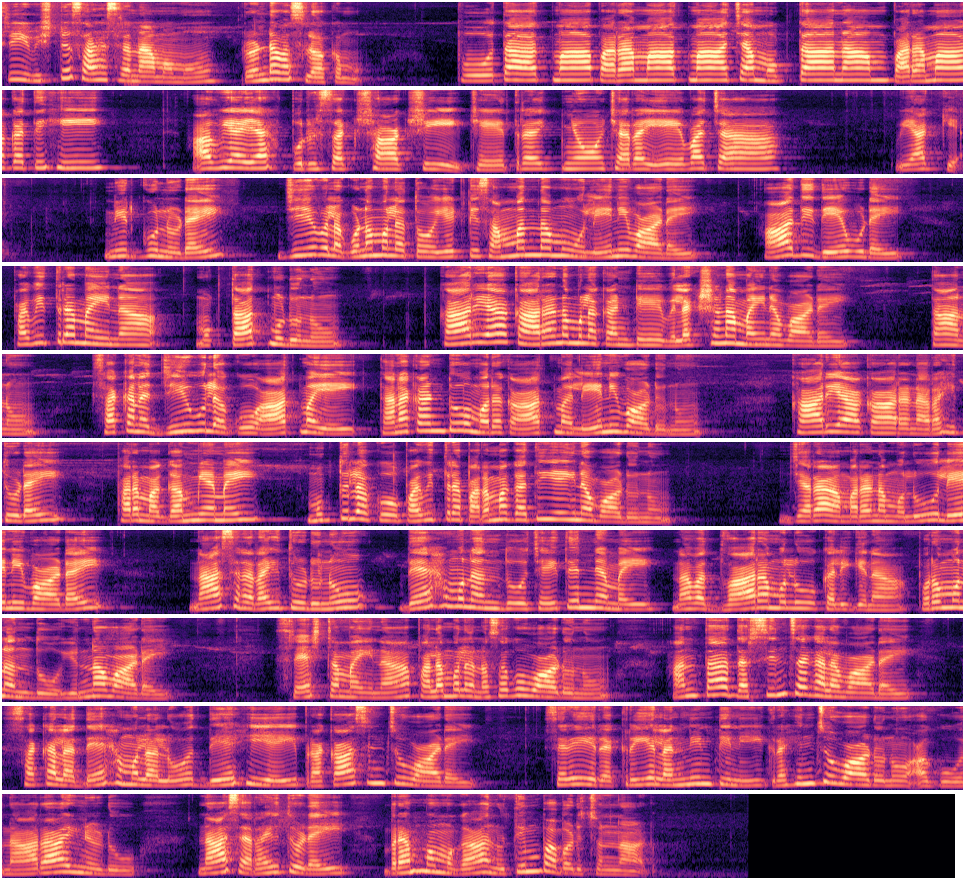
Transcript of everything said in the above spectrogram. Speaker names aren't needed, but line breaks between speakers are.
శ్రీ విష్ణు సహస్రనామము రెండవ శ్లోకము. పూతాత్మా పరమాత్మా చ ముక్తానాం పరమాగతి. అవ్యయ పురుషసాక్షి క్షేత్రజ్ఞోచర ఏవచ వ్యాఖ్య. నిర్గుణుడై జీవుల గుణములతో ఎట్టి సంబంధము లేనివాడై ఆది దేవుడై పవిత్రమైన ముక్తాత్ముడును కార్యకారణముల కంటే విలక్షణమైన వాడై తాను సకల జీవులకు ఆత్మయై తనకంటూ మరొక ఆత్మ లేనివాడును. కార్యాకారణ రహితుడై పరమగమ్యమై ముక్తులకు పవిత్ర పరమగతి అయిన వాడును. జరా మరణములు లేనివాడై నాశనరహితుడును. దేహమునందు చైతన్యమై నవద్వారములు కలిగిన పురమునందు యున్నవాడై. శ్రేష్టమైన ఫలముల నొసగువాడును. అంతా దర్శించగలవాడై. సకల దేహములలో దేహి అయి ప్రకాశించువాడై శరీర క్రియలన్నింటినీ గ్రహించువాడును అగు నారాయణుడు నాశరహితుడై బ్రహ్మముగా నుతింపబడుచున్నాడు.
